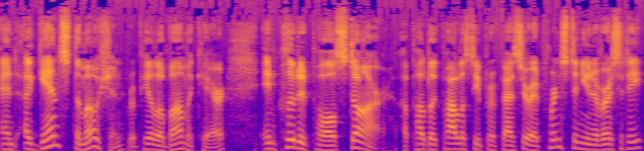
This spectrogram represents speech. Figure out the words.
and against the motion, repeal Obamacare, included Paul Starr, a public policy professor at Princeton University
